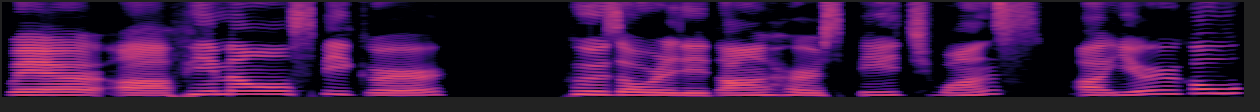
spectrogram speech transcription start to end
where a female speaker who's already done her speech once a year ago,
